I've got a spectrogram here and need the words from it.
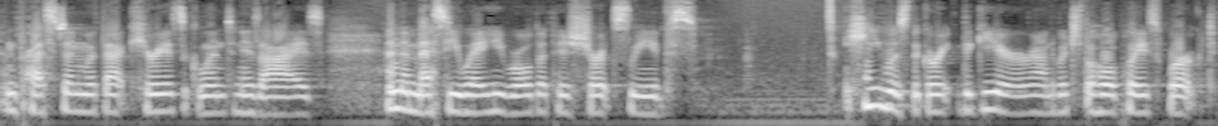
and Preston with that curious glint in his eyes, and the messy way he rolled up his shirt sleeves. He was the, great, the gear around which the whole place worked.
